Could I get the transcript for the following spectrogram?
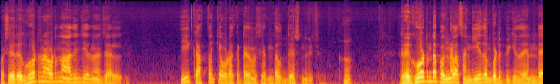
പക്ഷേ രഘുവേട്ടൻ അവിടെ നിന്ന് ആദ്യം ചെയ്തതെന്ന് വെച്ചാൽ ഈ കത്തൊക്കെ ഉടക്കട്ടെ കട്ടെ എന്ന് വെച്ചാൽ എന്താ ഉദ്ദേശം എന്ന് ചോദിച്ചു. രഘുവട്ടന്റെ പെങ്ങളെ സംഗീതം പഠിപ്പിക്കുന്നത് എന്റെ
